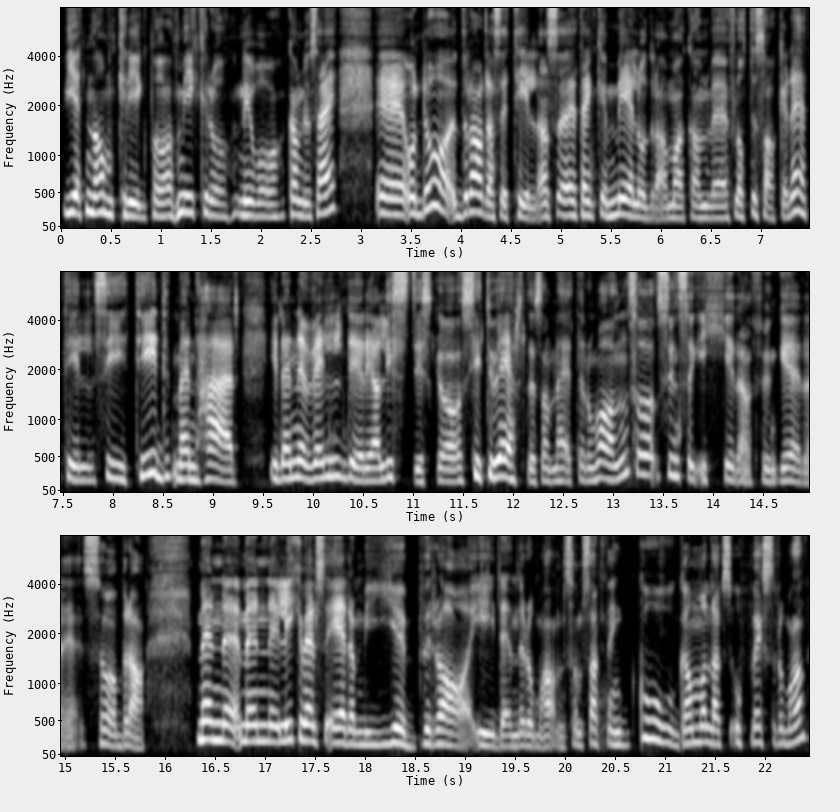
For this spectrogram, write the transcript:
Vietnamkrig på mikronivå, kan du si. Eh, og da drar det seg til. Altså, jeg tenker Melodrama kan være flotte saker, det, til si tid. Men her, i denne veldig realistiske og situerte, som det heter, romanen, så syns jeg ikke det fungerer så bra. Men, men likevel så er det mye bra i denne romanen. Som sagt, en god, gammeldags oppvekstroman.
